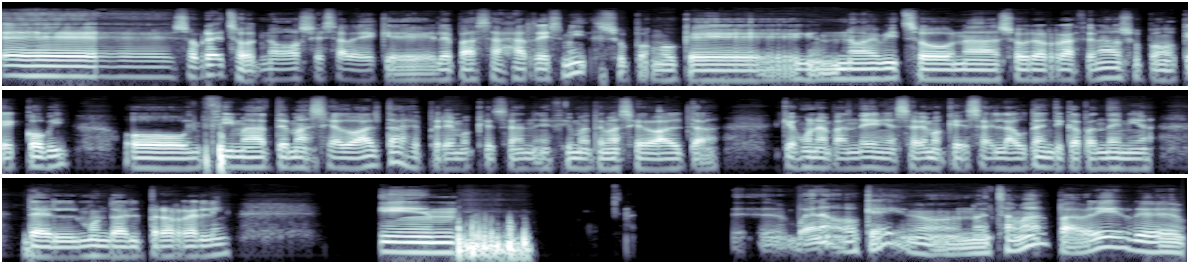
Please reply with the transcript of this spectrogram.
Eh, sobre esto, no se sabe qué le pasa a Harry Smith. Supongo que no he visto nada sobre relacionado. Supongo que COVID o encima demasiado altas. Esperemos que sean encima demasiado altas que es una pandemia, sabemos que esa es la auténtica pandemia del mundo del pro wrestling. Y eh, bueno, ok, no, está mal para abrir, eh,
